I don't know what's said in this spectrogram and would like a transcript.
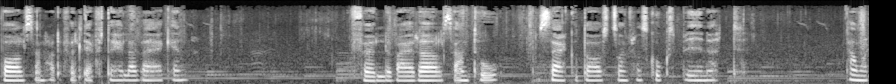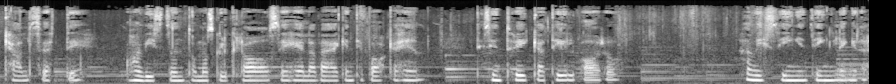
Valsen hade följt efter hela vägen och följde varje rörelse han tog på säkert avstånd från skogsbrynet. Han var kallsvettig och han visste inte om han skulle klara sig hela vägen tillbaka hem till sin trygga tillvaro. Han visste ingenting längre.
